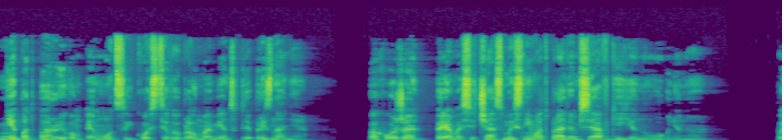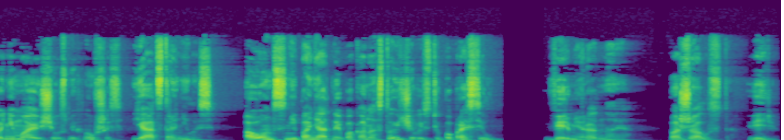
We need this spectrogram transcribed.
не под порывом эмоций Костя выбрал момент для признания. Похоже, прямо сейчас мы с ним отправимся в гиену огненную. Понимающе усмехнувшись, я отстранилась. А он с непонятной пока настойчивостью попросил. «Верь мне, родная. Пожалуйста, верь».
